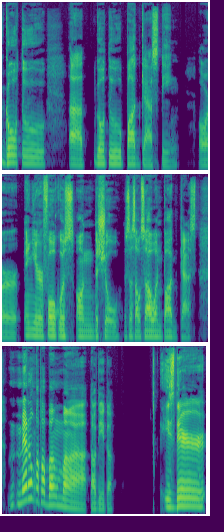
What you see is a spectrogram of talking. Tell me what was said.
go to uh go to podcasting or in your focus on the show sa Sausawan podcast. Meron ka pa bang mga tao dito? Is there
